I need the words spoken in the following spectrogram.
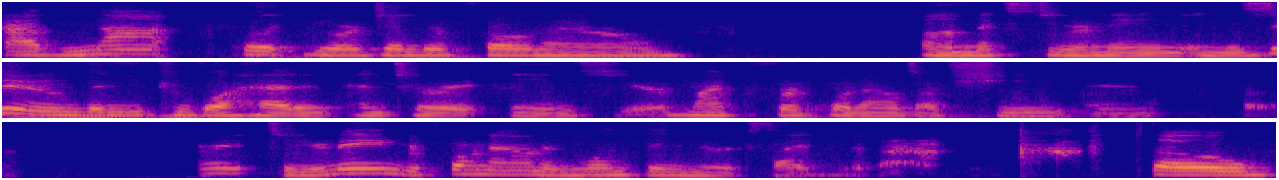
have not put your gender pronoun um, next to your name in the Zoom, then you can go ahead and enter it in here. My preferred pronouns are she and her. All right, so your name, your pronoun, and one thing you're excited about. So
